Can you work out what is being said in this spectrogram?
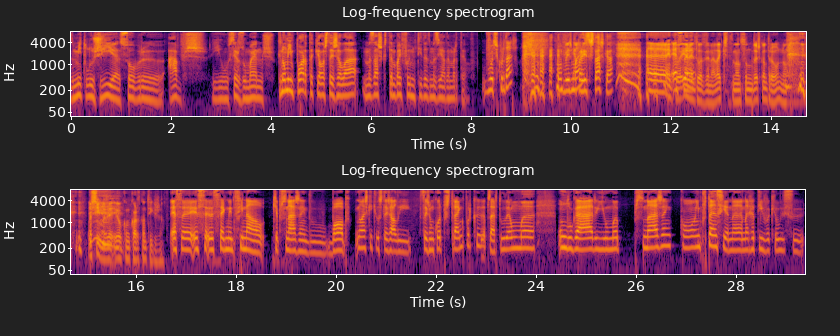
de mitologia sobre aves e um, seres humanos, que não me importa que ela esteja lá, mas acho que também foi metida demasiado a martelo. Vou discordar. Uma vez mais. É para isso que estás cá. Uh, essa... Eu nem estou a dizer nada, é que isto não são dois contra um. Não. mas sim, mas eu concordo contigo, João. Essa, esse, esse, segmento final, que a personagem do Bob, não acho que aquilo esteja ali, seja um corpo estranho, porque apesar de tudo é uma, um lugar e uma personagem com importância na narrativa que ele se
